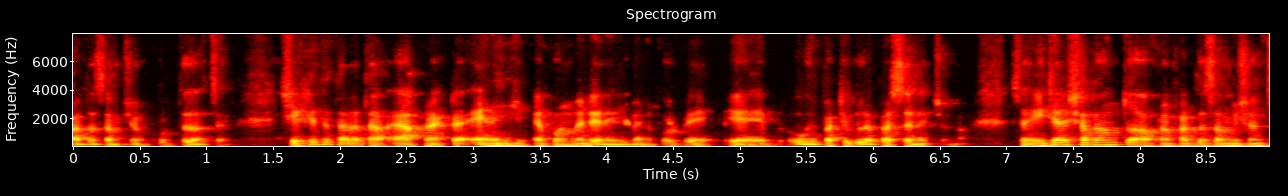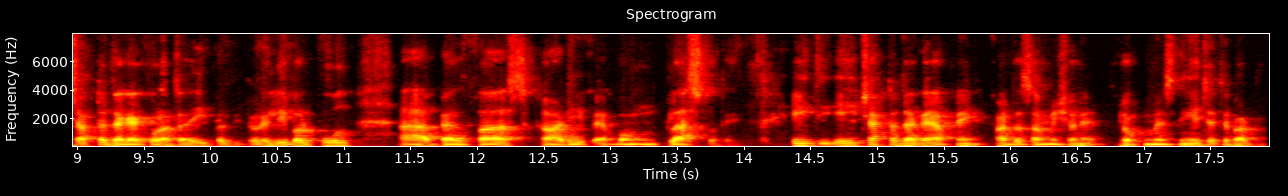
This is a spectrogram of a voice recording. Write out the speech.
ফার্দার সাবমিশন করতে যাচ্ছেন। সেক্ষেত্রে তারা আপনার একটা অ্যাপয়েন্টমেন্ট অ্যারেঞ্জমেন্ট করবে ওই পার্টিকুলার পারসন এর জন্য। এটা সাধারণত আপনার ফার্দার সাবমিশন ৪ টা জায়গায় করা যায় ইউকের ভিতরে। লিভারপুল, বেলফাস্ট, কার্ডিফ এবং। এই এই ৪ টা জায়গায় আপনি ফার্দার সাবমিশন ডকুমেন্টস নিয়ে যেতে পারবেন।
